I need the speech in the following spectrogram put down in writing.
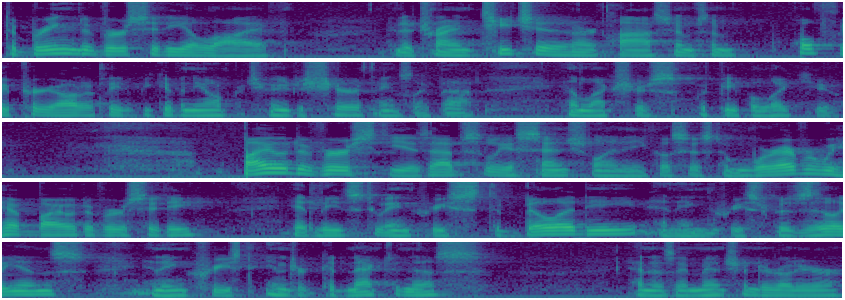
to bring diversity alive, and to try and teach it in our classrooms, and hopefully periodically to be given the opportunity to share things like that in lectures with people like you. Biodiversity is absolutely essential in an ecosystem. Wherever we have biodiversity, it leads to increased stability and increased resilience and increased interconnectedness. And as I mentioned earlier,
